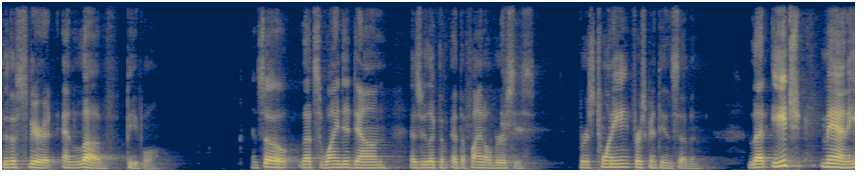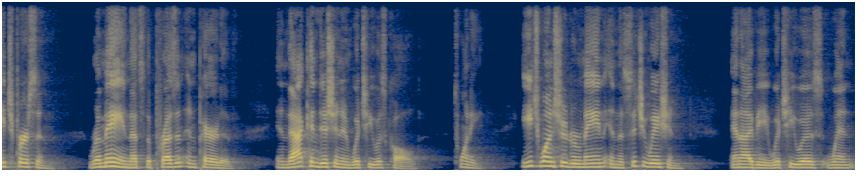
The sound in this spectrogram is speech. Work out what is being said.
through the Spirit and love people. And so let's wind it down as we look at the final verses. Verse 20, 1 Corinthians 7. Let each man, each person, remain, that's the present imperative, in that condition in which he was called. 20. Each one should remain in the situation, NIV, which he was when,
